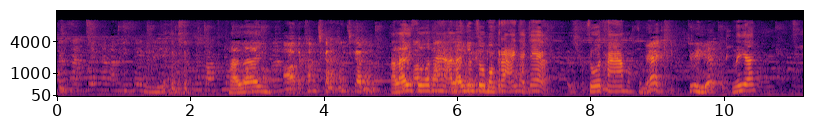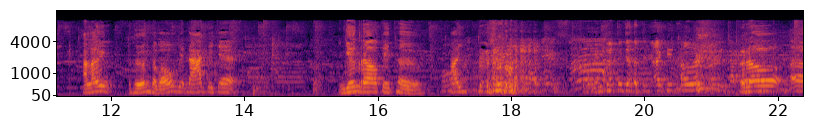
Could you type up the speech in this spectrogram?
ខាងខាងពេកខាងអត់មានទេវេលាខ្ញុំគាត់ខ្លួនហើយហើយអត់តែខំឆ្កាខំឆ្កាឥឡូវសួរថាឥឡូវខ្ញុំសួរបង្ក្រាអញថាចេះសួរថាសម្រាប់ជួយរៀបនេះហ៎ឥឡូវរឿងដំបងវាដាច់ទៅចេះយើងរកគេធ្វើហើយខ្ញុំ ចិត្តចិត្តតែទិញឲ្យគេធ្វើរកអឺ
